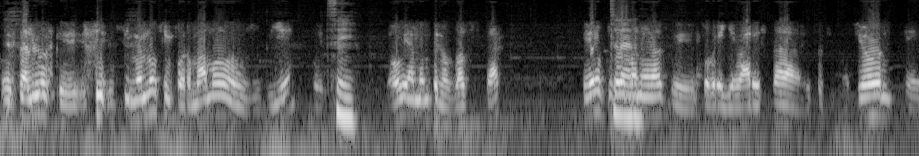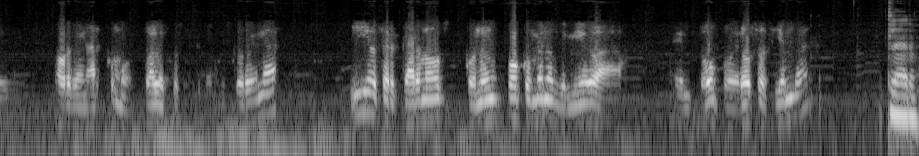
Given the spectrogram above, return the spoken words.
es algo que si no nos informamos bien, pues obviamente nos va a asustar, pero pues hay maneras de sobrellevar esta, esta situación, eh, ordenar como todas las cosas que tenemos que ordenar y acercarnos con un poco menos de miedo a el todopoderoso Hacienda. Claro.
